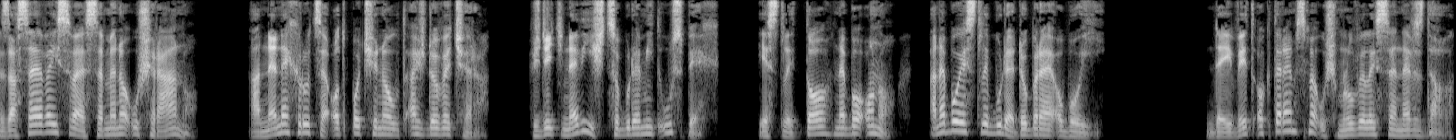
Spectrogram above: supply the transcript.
Zasévej své semeno už ráno a nenech ruce odpočinout až do večera. Vždyť nevíš, co bude mít úspěch, jestli to nebo ono, anebo jestli bude dobré obojí. David, o kterém jsme už mluvili, se nevzdal.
